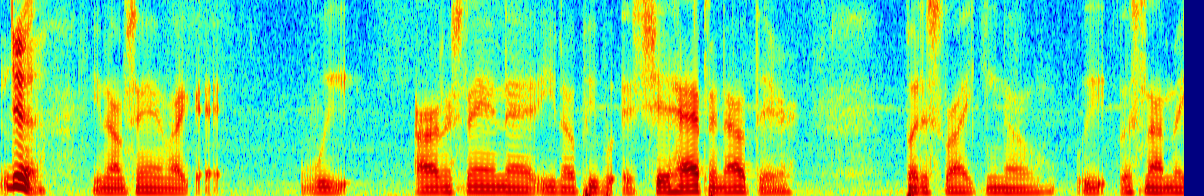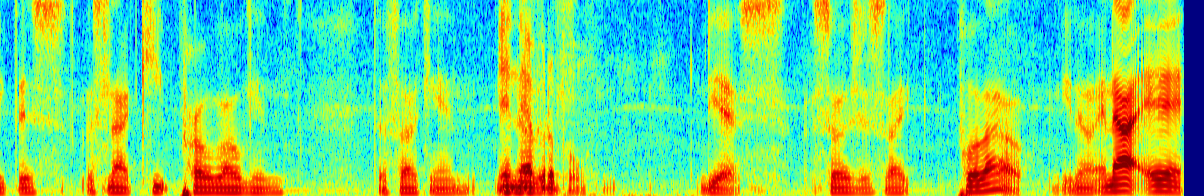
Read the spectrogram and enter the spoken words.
Yeah. You know what I'm saying? Like, eh, we, I understand that you know people, it shit happened out there, but it's like you know we let's not make this, let's not keep prolonging the fucking you know, Inevitable. Yes. So it's just like pull out, you know. And I, and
